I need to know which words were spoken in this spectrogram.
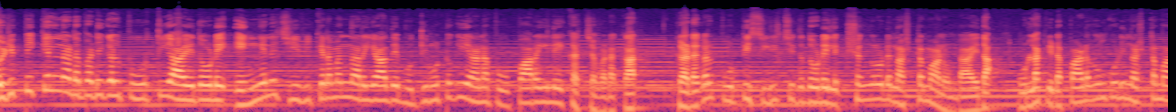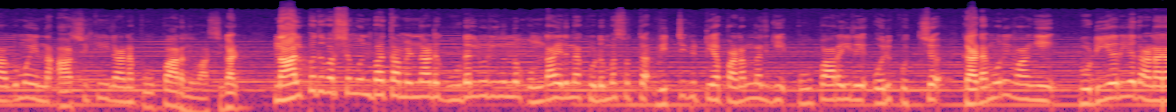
ഒഴിപ്പിക്കൽ നടപടികൾ പൂർത്തിയായതോടെ എങ്ങനെ ജീവിക്കണമെന്നറിയാതെ ബുദ്ധിമുട്ടുകയാണ് പൂപ്പാറയിലെ കച്ചവടക്കാർ. കടകൾ പൂട്ടി സീൽ ചെയ്തതോടെ ലക്ഷങ്ങളുടെ നഷ്ടമാണ് ഉണ്ടായത്. ഉള്ള കിടപ്പാടവും കൂടി നഷ്ടമാകുമോ എന്ന ആശങ്കയിലാണ് പൂപ്പാറ നിവാസികൾ. നാൽപ്പത് വർഷം മുൻപ് തമിഴ്നാട് ഗൂഡല്ലൂരിൽ നിന്നും ഉണ്ടായിരുന്ന കുടുംബസ്വത്ത് വിറ്റ് കിട്ടിയ പണം നൽകി പൂപ്പാറയിലെ ഒരു കൊച്ച് കടമുറി വാങ്ങി കുടിയേറിയതാണ്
